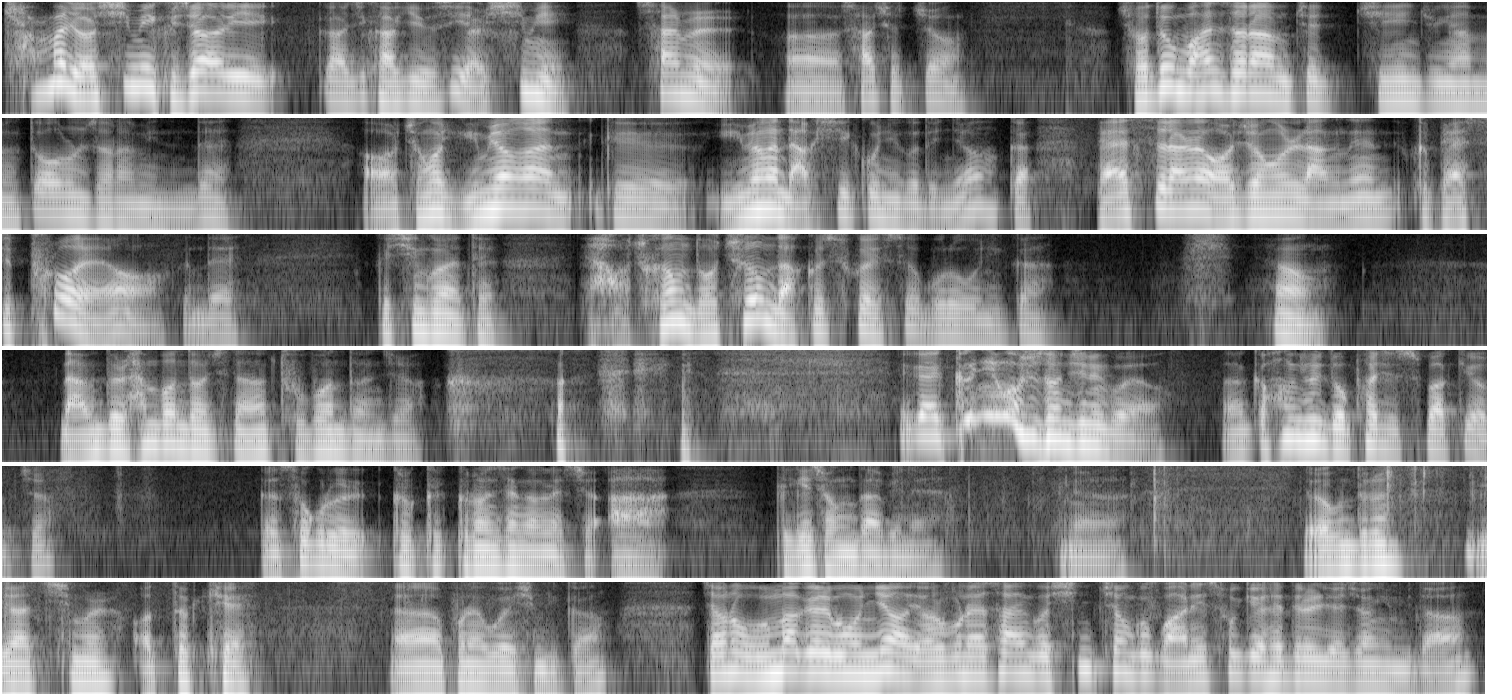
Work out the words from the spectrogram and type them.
정말 열심히 그 자리까지 가기 위해서 열심히 삶을 어, 사셨죠. 저도 뭐 한 사람 제 지인 중에 한 명 떠오르는 사람이 있는데 어, 정말 유명한 그 유명한 낚시꾼이거든요. 그러니까 베스라는 어종을 낚는 그 베스 프로예요. 근데 그 친구한테 야, 어떻게 하면 너처럼 낚을 수가 있어? 물어보니까, 형, 남들 한 번 던지다 두 번 던져. 그러니까 끊임없이 던지는 거예요. 그러니까 확률이 높아질 수밖에 없죠. 그래서 속으로 그렇게, 그런 생각을 했죠. 아, 그게 정답이네. 네. 여러분들은 이 아침을 어떻게 어, 보내고 계십니까? 자, 오늘 음악 앨범은요, 여러분의 사연과 신청곡 많이 소개해드릴 예정입니다.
